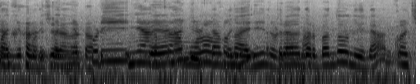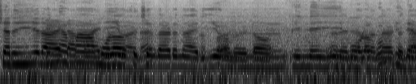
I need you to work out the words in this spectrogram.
മഞ്ഞപ്പൊടി. നിർബന്ധമൊന്നുമില്ല ചെറിയതായിട്ട് മുളകൊക്കെ ചെറുതായിട്ടൊന്ന് അരിയുവാണ് കേട്ടോ. പിന്നെ ഈ മുളകും പിന്നെ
